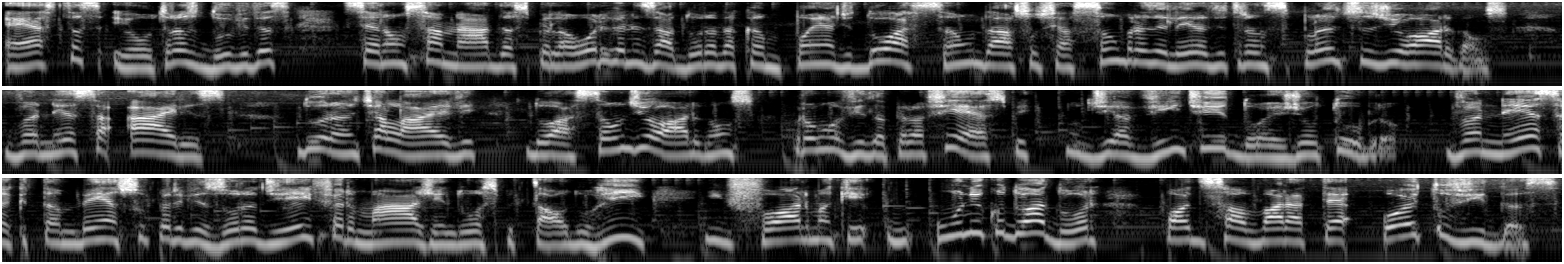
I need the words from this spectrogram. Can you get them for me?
Estas e outras dúvidas serão sanadas pela organizadora da campanha de doação da Associação Brasileira de Transplantes de Órgãos, Vanessa Aires, durante a live Doação de Órgãos, promovida pela Fiesp no dia 22 de outubro. Vanessa, que também é supervisora de enfermagem do Hospital do Rim, informa que um único doador pode salvar até oito vidas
